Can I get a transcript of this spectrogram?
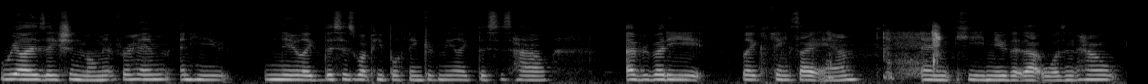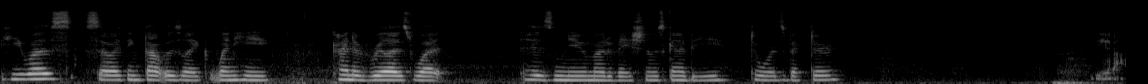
realization moment for him and he knew like this is what people think of me, like this is how everybody like thinks I am. And he knew that that wasn't how he was. So I think that was like when he kind of realized what his new motivation was going to be towards Victor. Yeah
